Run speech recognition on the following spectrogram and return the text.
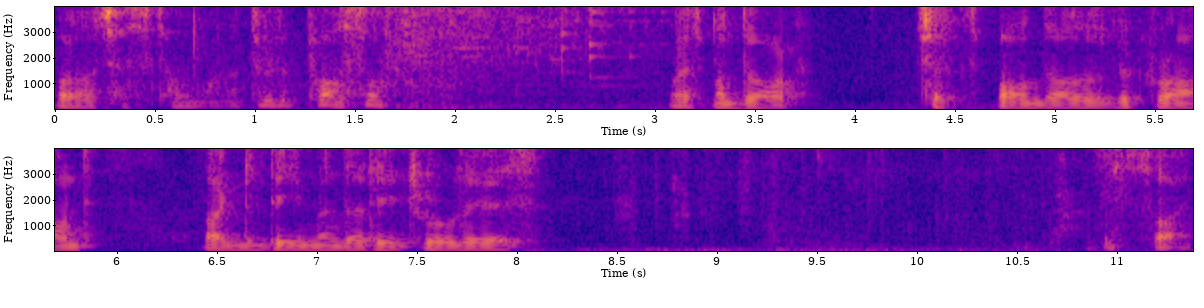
But I just don't want to do the puzzle. Where's my dog? Just spawned out of the ground. Like the demon that he truly is. This side.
